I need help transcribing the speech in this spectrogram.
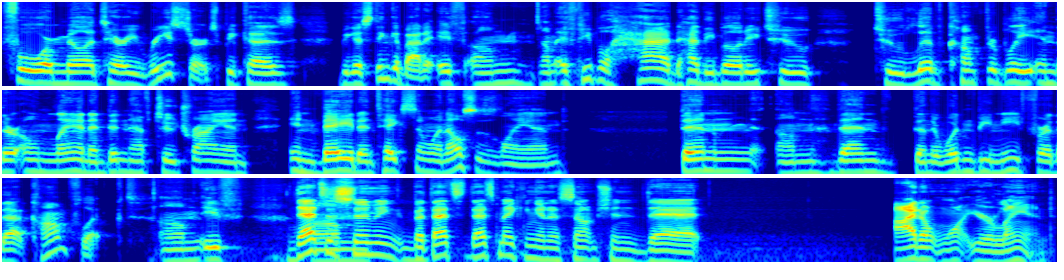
for military research because because think about it if um, um if people had had the ability to to live comfortably in their own land and didn't have to try and invade and take someone else's land then um then then there wouldn't be need for that conflict. Um if that's um, assuming but that's that's making an assumption that i don't want your land.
